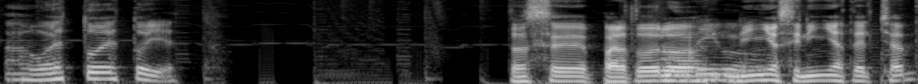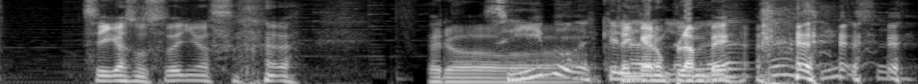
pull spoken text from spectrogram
hago esto, esto y esto. Entonces, para todos los niños y niñas del chat, sigan sus sueños. pero pues, tengan un plan B.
